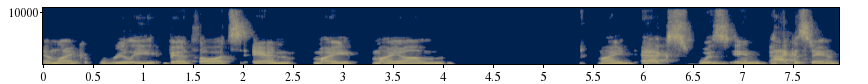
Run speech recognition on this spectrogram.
and like really bad thoughts. And my my um my ex was in Pakistan,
